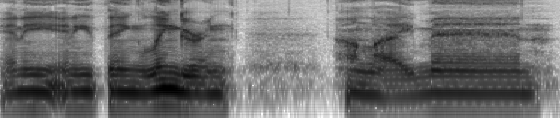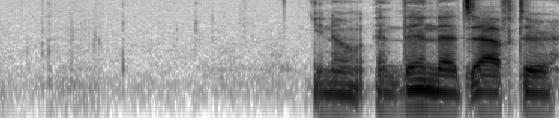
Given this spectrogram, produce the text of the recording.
any anything lingering. I'm like, man, you know, and then that's after,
